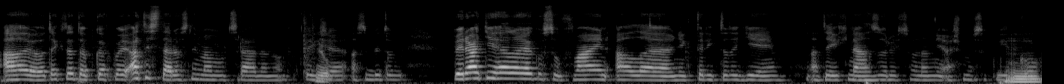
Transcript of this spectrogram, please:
Ale jo, tak ta topka v pohodě. A ty starosty mám moc ráda, no. Takže Jo. asi by to... Piráti, hele, jako jsou fajn, ale některý to lidi a ty jejich názory jsou na mě až moc takový jako...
